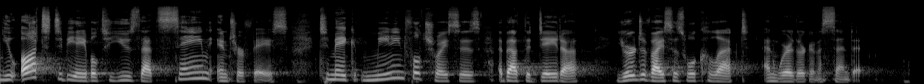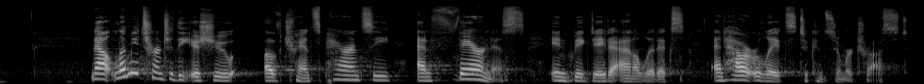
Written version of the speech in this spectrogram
you ought to be able to use that same interface to make meaningful choices about the data your devices will collect and where they're going to send it. Now, let me turn to the issue of transparency and fairness in big data analytics and how it relates to consumer trust.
